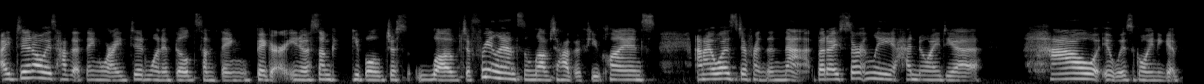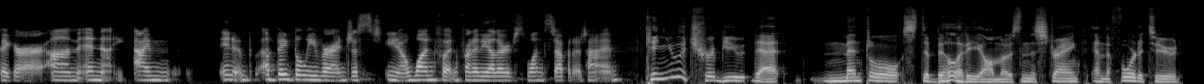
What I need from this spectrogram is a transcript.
I did always have that thing where I did want to build something bigger. You know, some people just love to freelance and love to have a few clients, and I was different than that. But I certainly had no idea how it was going to get bigger. Um, and I'm in a, a, big believer in just you know one foot in front of the other, just one step at a time. Can you attribute that mental stability almost and the strength and the fortitude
